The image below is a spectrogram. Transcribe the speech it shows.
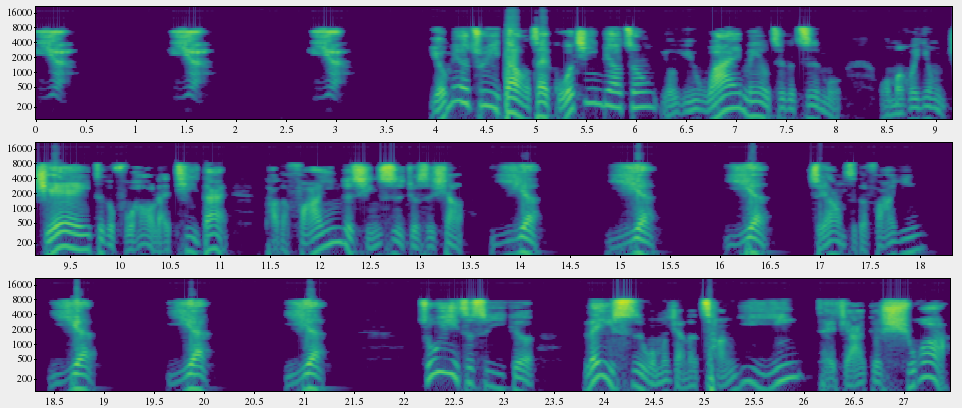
yeah, yeah, yeah。有没有注意到，在国际音标中，由于 Y 没有这个字母，我们会用 J 这个符号来替代，它的发音的形式就是像耶。耶耶这样子的发音，耶耶耶。注意，这是一个类似我们讲的长义音，再加一个 schwa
